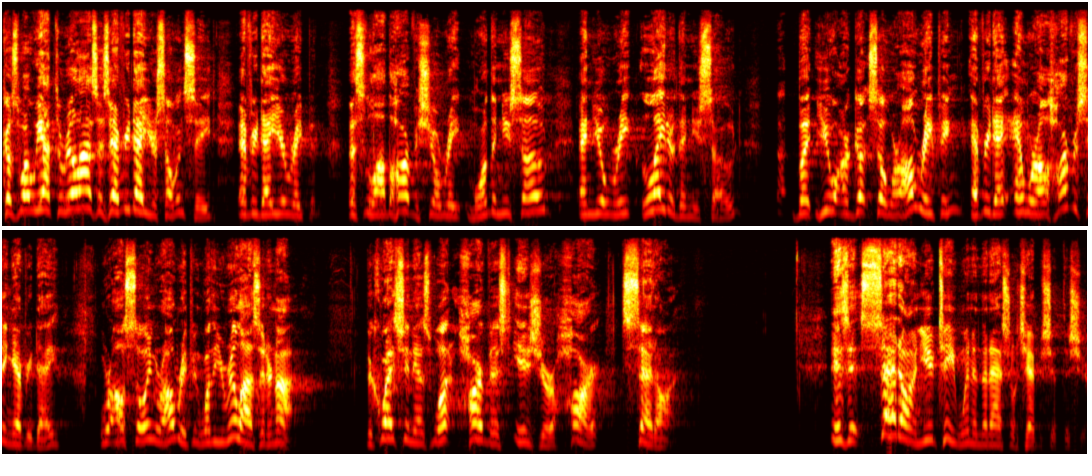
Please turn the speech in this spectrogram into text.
Because what we have to realize is every day you're sowing seed, every day you're reaping. That's the law of the harvest. You'll reap more than you sowed, and you'll reap later than you sowed. But you are good. So we're all reaping every day, and we're all harvesting every day. We're all sowing, we're all reaping, whether you realize it or not. The question is, what harvest is your heart set on? Is it set on UT winning the national championship this year?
